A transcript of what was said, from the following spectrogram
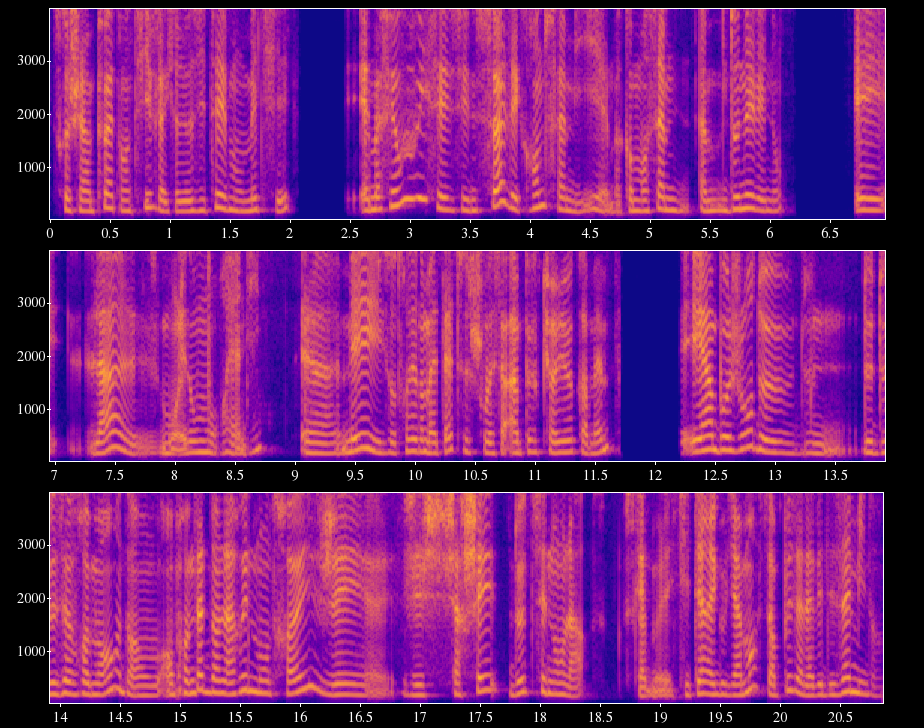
Parce que je suis un peu attentive, la curiosité est mon métier. Et elle m'a fait, oui, oui, c'est une seule et grande famille. elle m'a commencé à me, donner les noms. Et là, bon, les noms m'ont rien dit. Euh, mais ils ont trouvé dans ma tête, je trouvais ça un peu curieux quand même. Et un beau jour de, de, de désœuvrement, en promenade dans la rue de Montreuil, j'ai cherché deux de ces noms-là, parce qu'elle me les citait régulièrement. En plus, elle avait des amis dans,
